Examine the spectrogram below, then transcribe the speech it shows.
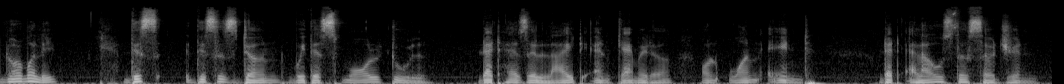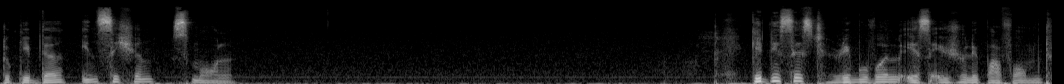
Normally, this, this is done with a small tool that has a light and camera on one end that allows the surgeon to keep the incision small. Kidney cyst removal is usually performed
